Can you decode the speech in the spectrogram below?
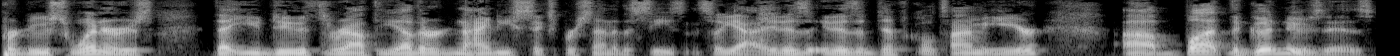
produce winners that you do throughout the other 96% of the season. So yeah, it is it is a difficult time of year. Uh, but the good news is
